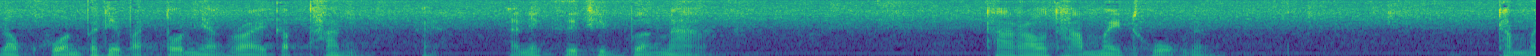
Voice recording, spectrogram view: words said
เราควรปฏิบัติตนอย่างไรกับท่าน อันนี้คือทิศเบื้องหน้า ถ้าเราทำไม่ถูกเนี่ยธรรม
